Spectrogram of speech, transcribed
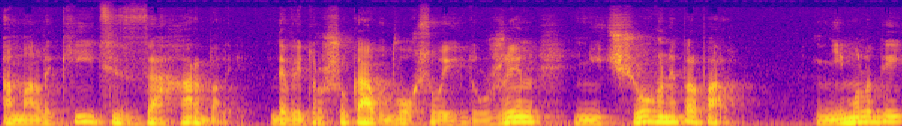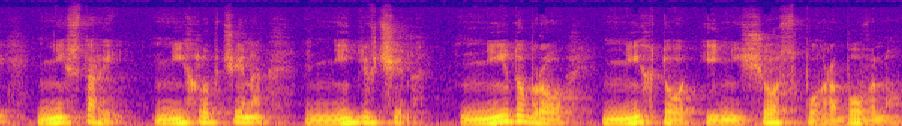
амалекійці загарбали. Давид розшукав двох своїх дружин, нічого не пропало. Ні молодий, ні старий, ні хлопчина, ні дівчина, ні добро, ніхто і ніщо з пограбованого.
